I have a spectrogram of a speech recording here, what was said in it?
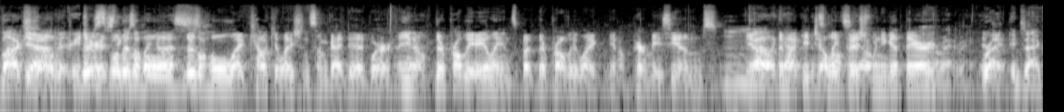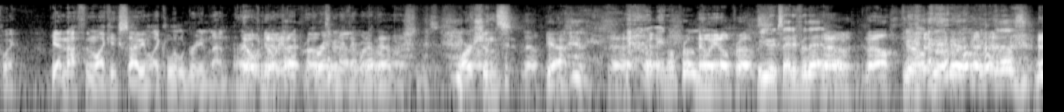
Large Yeah, dome th- creatures. there's, well, there's a look like whole there's a whole like calculation some guy did where you Yeah. know they're probably aliens, but they're probably like you know parameciums. Mm. You Yeah, know, like they that, might be jellyfish when you get there. Oh, right, right. Right. Exactly. Yeah. Nothing like exciting like little green men. Or No- anything no like anal that. probes Gray or men or anything like whatever. that. Martians. No. Yeah. Yeah. No anal probes. No anal probes. Were you excited for that? Uh, well, You were hoping, you were hoping for those? no,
